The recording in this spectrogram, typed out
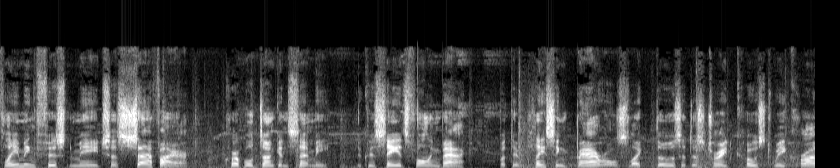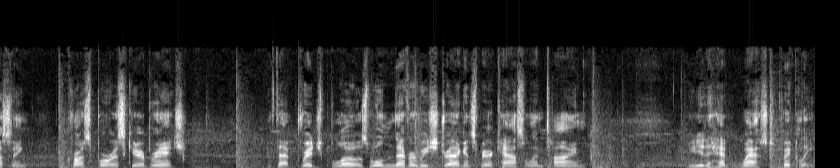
Flaming Fist Mage says, Sapphire! Corporal Duncan sent me. The Crusades falling back, but they're placing barrels like those that destroyed Coastway Crossing across Boareskyr Bridge. If that bridge blows, we'll never reach Dragonspear Castle in time. You need to head west, quickly.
